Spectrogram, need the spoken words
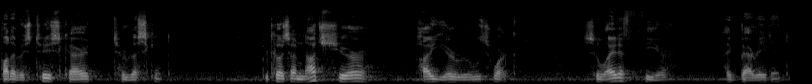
But I was too scared to risk it because I'm not sure how your rules work. So out of fear, I buried it.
